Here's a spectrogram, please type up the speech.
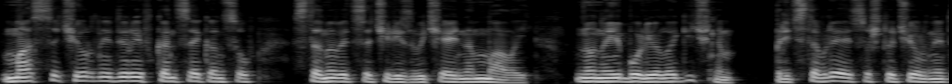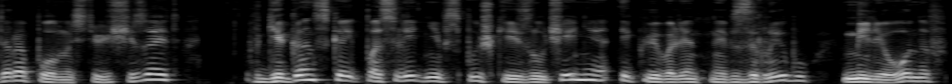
масса черной дыры в конце концов становится чрезвычайно малой, но наиболее логичным представляется, что черная дыра полностью исчезает в гигантской последней вспышке излучения, эквивалентной взрыву миллионов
